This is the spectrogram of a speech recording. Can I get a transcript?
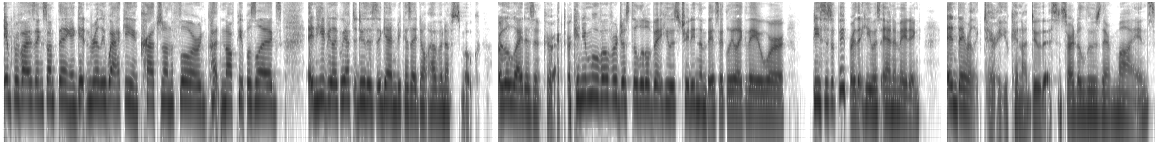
improvising something and getting really wacky and crouching on the floor and cutting off people's legs. And he'd be like, we have to do this again because I don't have enough smoke or the light isn't correct. Or can you move over just a little bit? He was treating them basically like they were pieces of paper that he was animating. And they were like, Terry, you cannot do this, and started to lose their minds.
